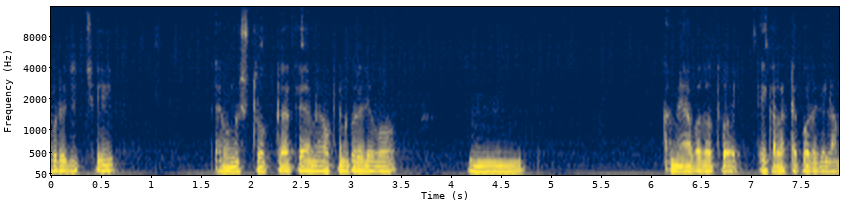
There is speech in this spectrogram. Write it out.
করে দিচ্ছি এবং স্ট্রোকটাকে আমি ওপেন করে দেব। আমি আপাতত এই কালারটা করে দিলাম।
